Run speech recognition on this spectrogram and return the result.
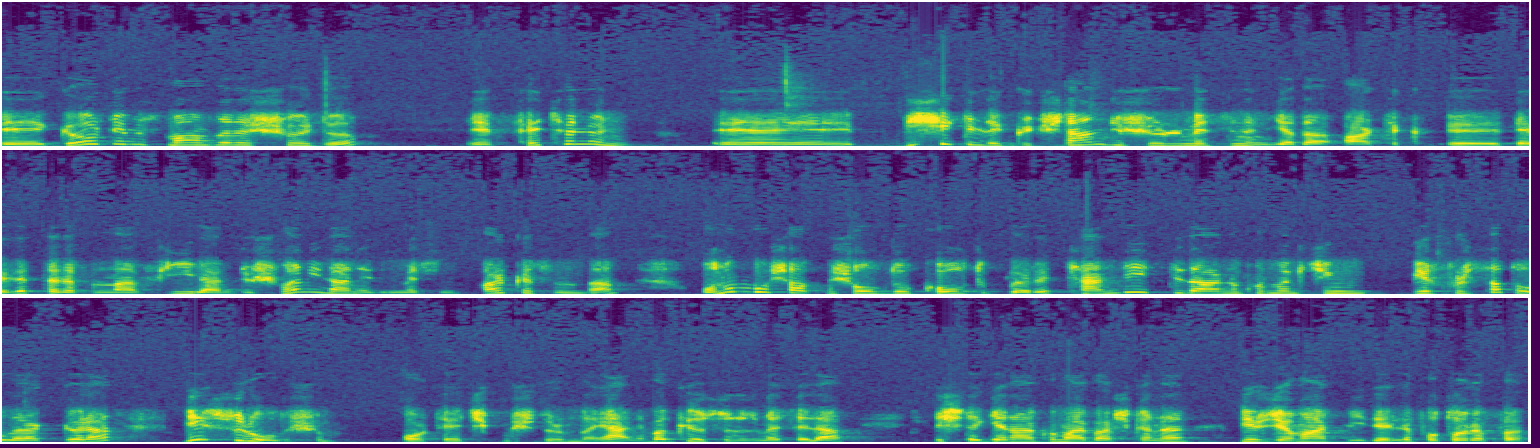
E, gördüğümüz manzara şuydu. E, FETÖ'nün e, bir şekilde güçten düşürülmesinin ya da artık e, devlet tarafından fiilen düşman ilan edilmesinin arkasından onun boşaltmış olduğu koltukları kendi iktidarını kurmak için bir fırsat olarak gören bir sürü oluşum ortaya çıkmış durumda. Yani bakıyorsunuz mesela işte Genelkurmay Başkanı bir cemaat lideriyle fotoğrafı.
